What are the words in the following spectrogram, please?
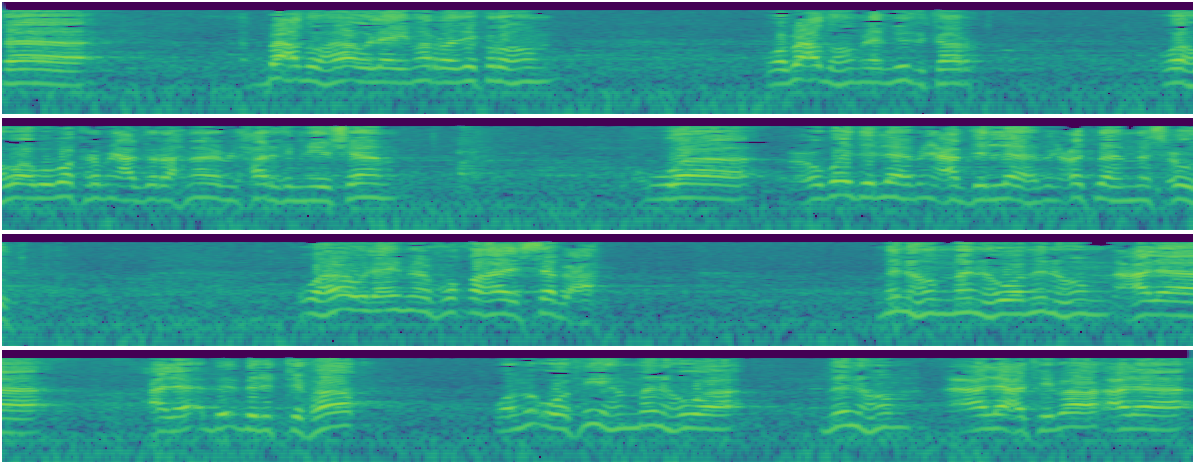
فبعض هؤلاء مر ذكرهم وبعضهم لم يذكر. وهو أبو بكر بن عبد الرحمن بن الحارث بن هشام وعبيد الله بن عبد الله بن عتبة بن مسعود. وهؤلاء من الفقهاء السبعة. منهم من هو منهم على على بالاتفاق وفيهم من هو منهم على اعتبار على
